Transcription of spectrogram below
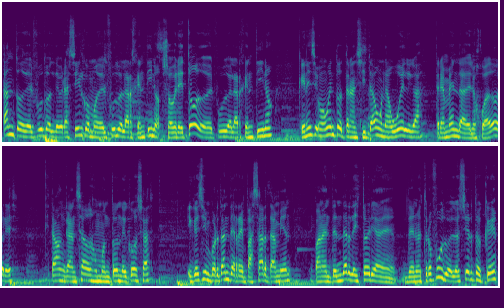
tanto del fútbol de Brasil como del fútbol argentino, sobre todo del fútbol argentino, que en ese momento transitaba una huelga tremenda de los jugadores, que estaban cansados de un montón de cosas y que es importante repasar también para entender la historia de, nuestro fútbol. Lo cierto es que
